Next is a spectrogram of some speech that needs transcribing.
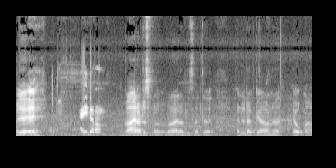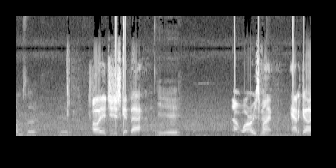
Yeah. How you doing? Mate, I just mate, I just had to ended up going to help mum, so yeah. Oh, yeah, did you just get back? yeah. Yeah. No worries, mate. How'd it go?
